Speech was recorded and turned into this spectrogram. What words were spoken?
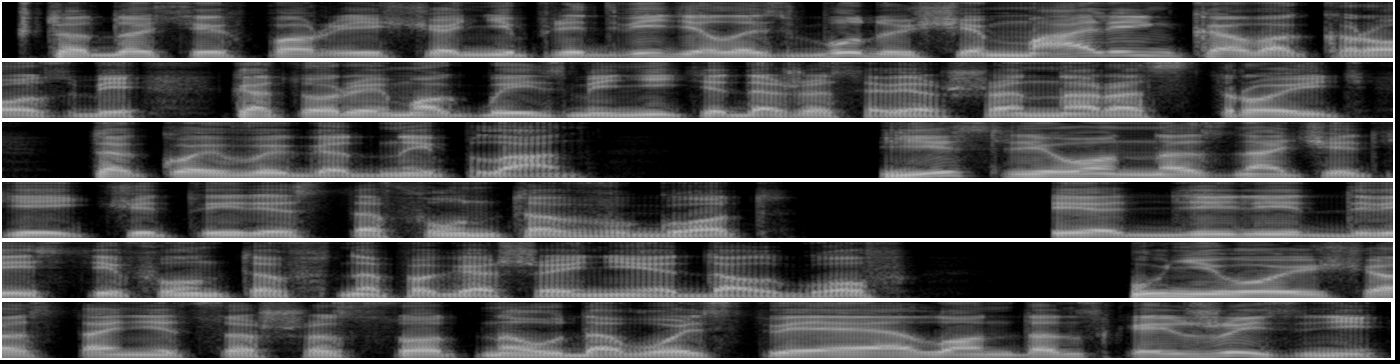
что до сих пор еще не предвиделось в будущем маленького Кросби, который мог бы изменить и даже совершенно расстроить такой выгодный план. Если он назначит ей 400 фунтов в год, и отделит 200 фунтов на погашение долгов, у него еще останется 600 на удовольствие лондонской жизни.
